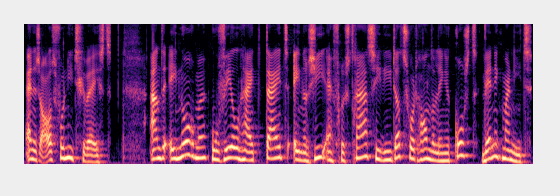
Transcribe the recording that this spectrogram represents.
en is alles voor niets geweest. Aan de enorme hoeveelheid tijd, energie en frustratie die dat soort handelingen kost, wen ik maar niet.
